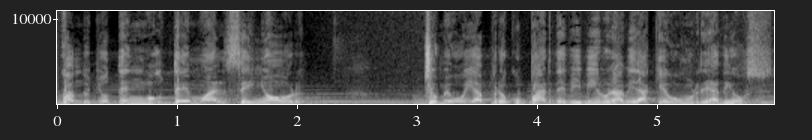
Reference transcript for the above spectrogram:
Cuando yo tengo, temo al Señor, yo me voy a preocupar de vivir una vida que honre a Dios.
